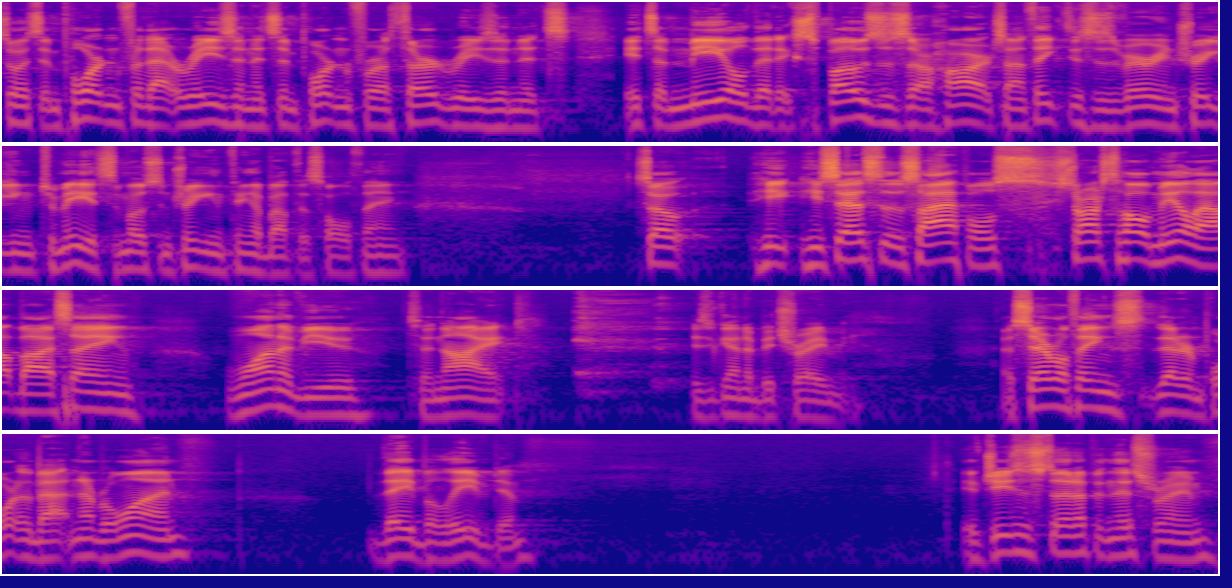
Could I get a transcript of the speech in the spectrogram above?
So it's important for that reason. It's important for a third reason. It's, it's a meal that exposes our hearts. And I think this is very intriguing to me. It's the most intriguing thing about this whole thing. So he, he says to the disciples, starts the whole meal out by saying, One of you tonight is going to betray me. Several things that are important about it. Number one, they believed him. If Jesus stood up in this room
